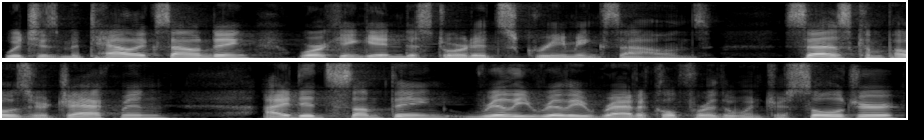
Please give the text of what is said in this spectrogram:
which is metallic sounding, working in distorted screaming sounds. Says composer Jackman, I did something really, really radical for The Winter Soldier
